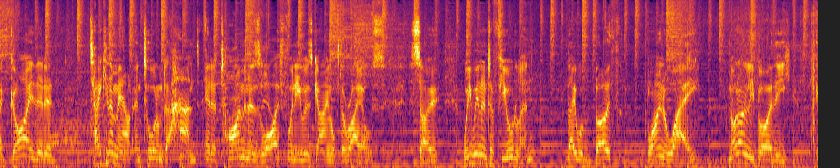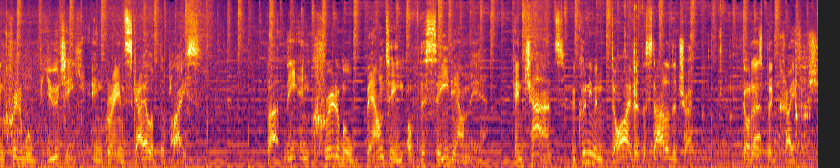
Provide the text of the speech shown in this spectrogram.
a guy that had taken him out and taught him to hunt at a time in his life when he was going off the rails. So we went into Fiordland, they were both blown away, not only by the incredible beauty and grand scale of the place, but the incredible bounty of the sea down there. And Chance, who couldn't even dive at the start of the trip, got his big crayfish.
